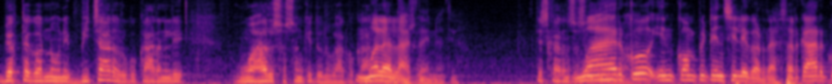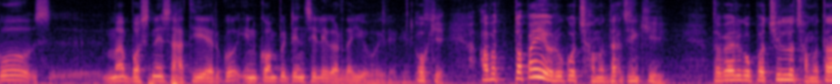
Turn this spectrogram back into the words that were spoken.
व्यक्त गर्नुहुने विचारहरूको कारणले उहाँहरू सशङ्कित हुनुभएको मलाई? लाग्दैन त्यो। त्यसकारण उहाँहरूको इन्कम्पिटेन्सीले गर्दा सरकारको स- मा बस्ने साथीहरूको इन्कम्पिटेन्सीले गर्दा यो भइरहेको ओके। अब तपाईँहरूको क्षमता चाहिँ के? तपाईँहरूको पछिल्लो क्षमता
